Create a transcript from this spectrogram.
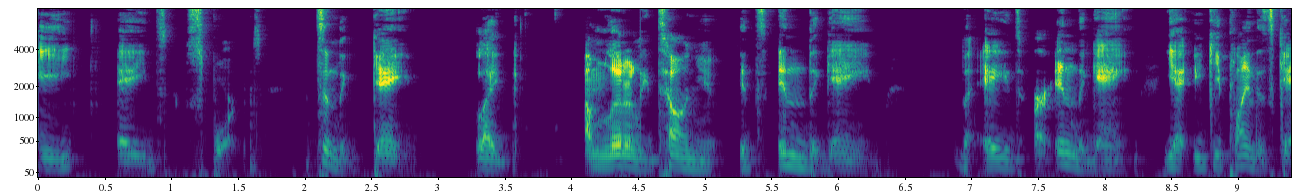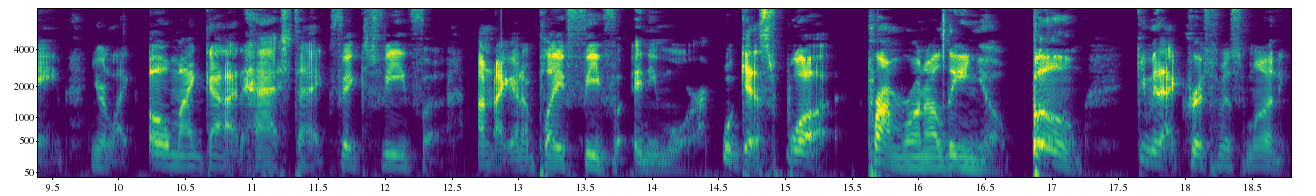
E AIDS Sports. It's in the game. Like, I'm literally telling you, it's in the game. The AIDS are in the game. Yet you keep playing this game. You're like, oh my god, hashtag fix FIFA. I'm not gonna play FIFA anymore. Well, guess what? Prime Ronaldinho. Boom! Give me that Christmas money.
